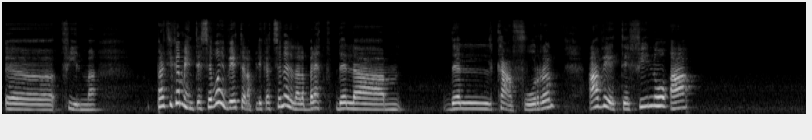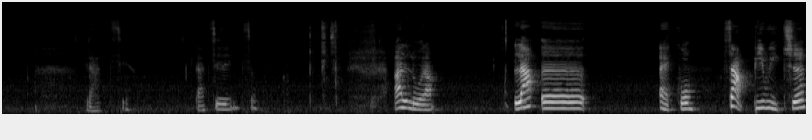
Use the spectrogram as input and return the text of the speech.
eh, film. Praticamente se voi avete l'applicazione della, della, del Carrefour avete fino a grazie grazie Renzo allora la eh, ecco sappi Witch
